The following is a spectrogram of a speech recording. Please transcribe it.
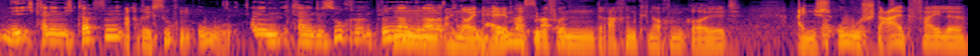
Nee, ich kann ihn nicht köpfen. Ah, durchsuchen. Oh. Ich kann ihn, ich kann ihn durchsuchen und plündern. Hm, genau, einen neuen Helm hast du gefunden, Drachenknochen, Gold, ein Sch oh, Stahlpfeile.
